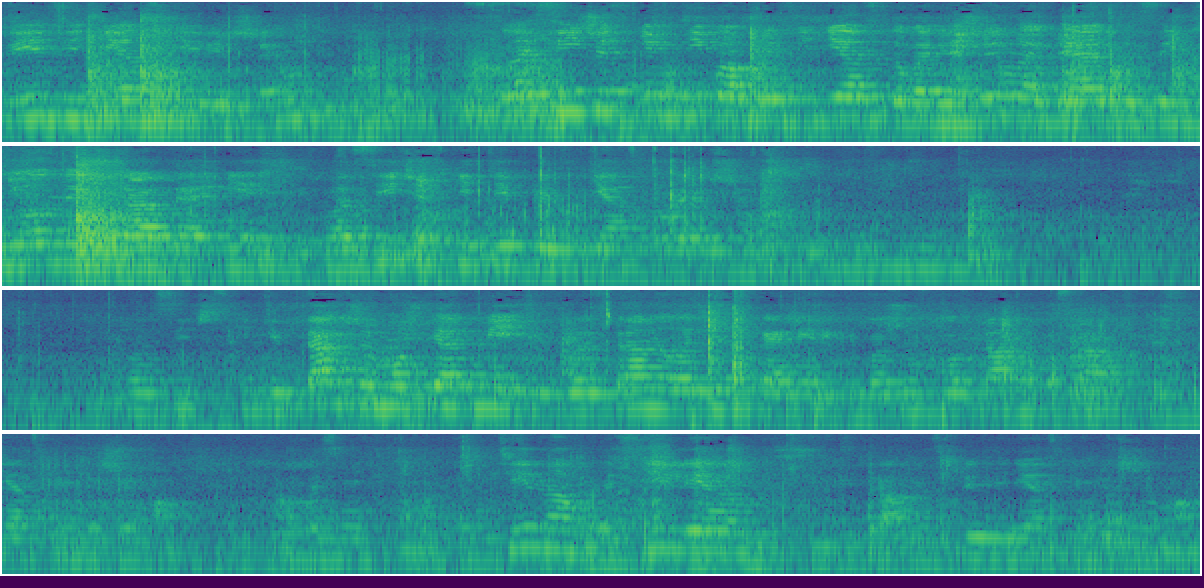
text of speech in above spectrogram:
Президентский режим. Классическим типом президентского режима являются Соединенные Штаты Америки. Классический тип президентского режима классический тип. Также можете отметить, страны Латинской Америки, большинство стран это страны с президентским режимом. Там, возьмите там, Аргентина, Бразилия, страны с президентским режимом.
